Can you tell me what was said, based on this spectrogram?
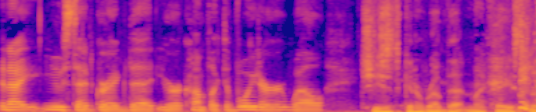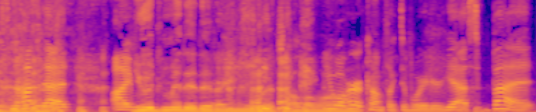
And I, you said, Greg, that you're a conflict avoider. Well, she's gonna rub that in my face it's not bit. that I'm. you admitted it i knew it all along You are a conflict avoider, yes, but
